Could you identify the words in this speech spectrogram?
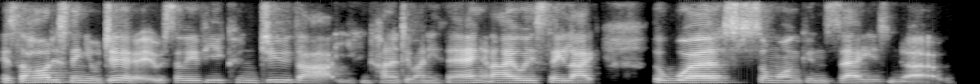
is the hardest thing you'll do. So if you can do that, you can kind of do anything. And I always say, like, the worst someone can say is no.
